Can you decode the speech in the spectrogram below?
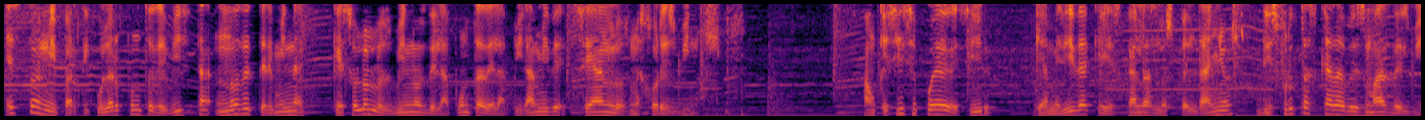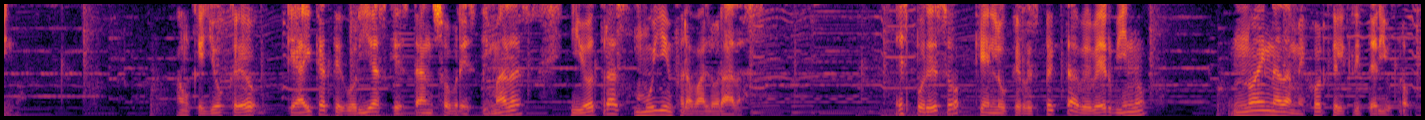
Esto en mi particular punto de vista no determina que solo los vinos de la punta de la pirámide sean los mejores vinos. Aunque sí se puede decir que a medida que escalas los peldaños, disfrutas cada vez más del vino. Aunque yo creo que hay categorías que están sobreestimadas y otras muy infravaloradas. Es por eso que en lo que respecta a beber vino, no hay nada mejor que el criterio propio.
